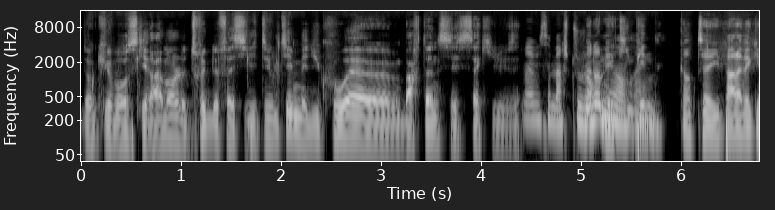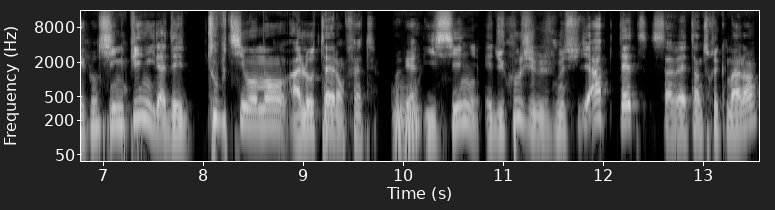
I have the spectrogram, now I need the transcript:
Donc euh, bon, ce qui est vraiment le truc de facilité ultime. Mais du coup, ouais, euh, Barton, c'est ça qui lui faisait. Ouais, mais ça marche Non, toujours non, mais mieux, en Kingpin, quand euh, il parle avec Echo. Kingpin, il a des tout petits moments à l'hôtel en fait où il signe et du coup je, je me suis dit ah peut-être ça va être un truc malin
